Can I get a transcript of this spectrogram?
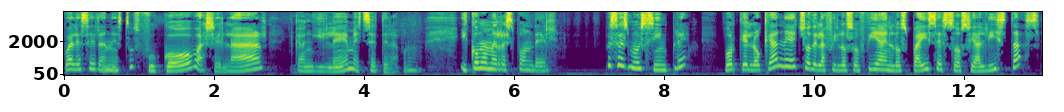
¿Cuáles eran estos? Foucault, Bachelard, Canguilhem, etcétera. ¿Y cómo me responde él? Pues es muy simple, porque lo que han hecho de la filosofía en los países socialistas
